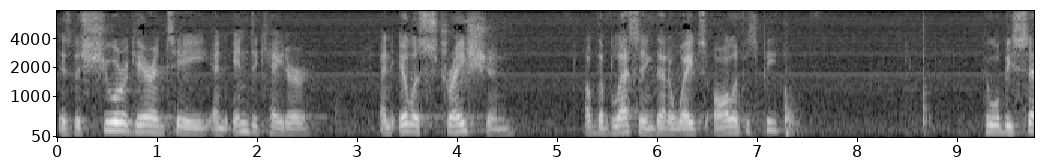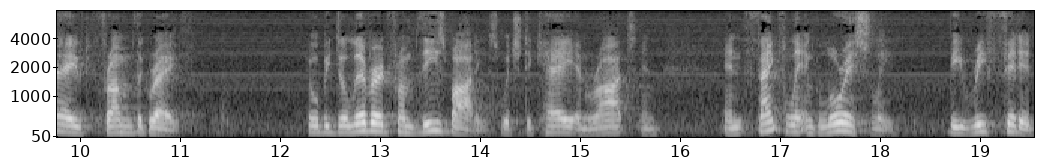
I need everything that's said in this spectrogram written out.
is the sure guarantee, an indicator, an illustration of the blessing that awaits all of his people who will be saved from the grave, who will be delivered from these bodies which decay and rot, and, and thankfully and gloriously be refitted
